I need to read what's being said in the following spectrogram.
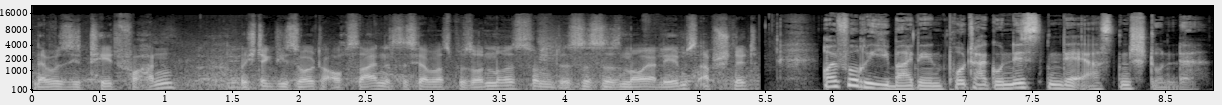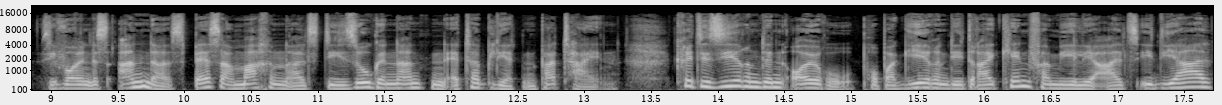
Nervosität vorhanden. Und ich denke, die sollte auch sein. Es ist ja was Besonderes und es ist ein neuer Lebensabschnitt. Euphorie bei den Protagonisten der ersten Stunde. Sie wollen es anders, besser machen als die sogenannten etablierten Parteien. Kritisieren den Euro, propagieren die Drei-Kind-Familie als Ideal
